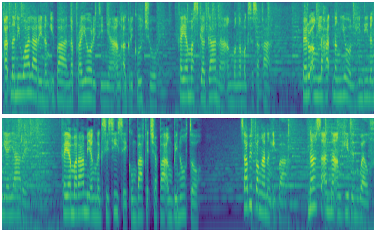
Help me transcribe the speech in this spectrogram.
At naniwala rin ang iba na priority niya ang agriculture, kaya mas gagana ang mga magsasaka. Pero ang lahat ng yon hindi nangyayari. Kaya marami ang nagsisisi kung bakit siya pa ang binoto. Sabi pa nga ng iba, nasaan na ang hidden wealth?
